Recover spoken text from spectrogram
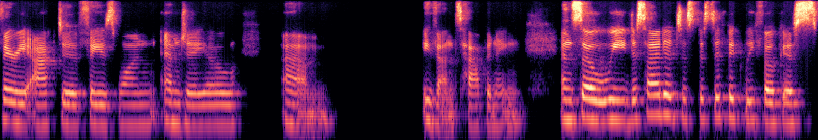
very active phase one MJO um, events happening. And so we decided to specifically focus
